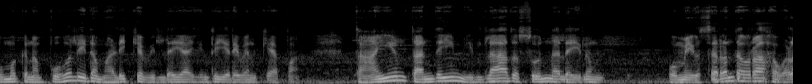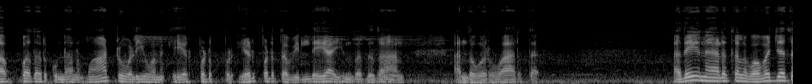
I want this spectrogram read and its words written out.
உமக்கு நான் புகலிடம் அளிக்கவில்லையா? என்று இறைவன் கேட்பான் தாயும் தந்தையும் இல்லாத சூழ்நிலையிலும் உம்மை சிறந்தவராக வளர்ப்பதற்குண்டான மாற்று வழி உனக்கு ஏற்படு ஏற்படுத்தவில்லையா என்பதுதான் அந்த ஒரு வார்த்தை. அதே நேரத்தில் வவஜத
